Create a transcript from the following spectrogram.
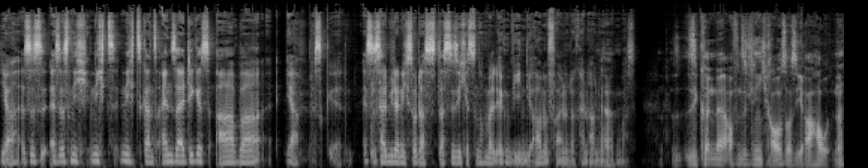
ja, es ist, es ist nicht, nichts, nichts ganz Einseitiges, aber ja, es, es ist halt wieder nicht so, dass, dass sie sich jetzt nochmal irgendwie in die Arme fallen oder keine Ahnung, ja. irgendwas. sie können da offensichtlich nicht raus aus ihrer Haut, ne?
